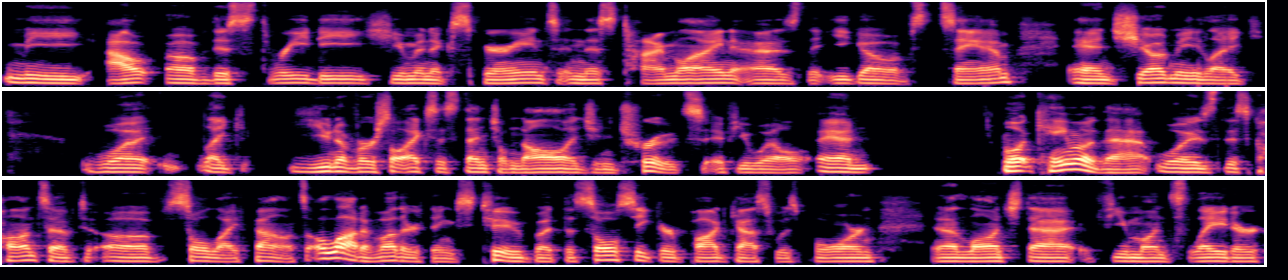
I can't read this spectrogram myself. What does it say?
me out of this 3D human experience in this timeline as the ego of Sam and showed me like what like universal existential knowledge and truths, if you will. And what came of that was this concept of soul life balance, a lot of other things too. But the Soul Seeker podcast was born, and I launched that a few months later.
